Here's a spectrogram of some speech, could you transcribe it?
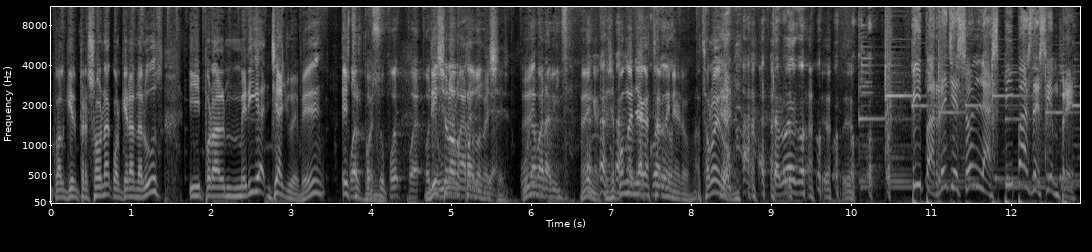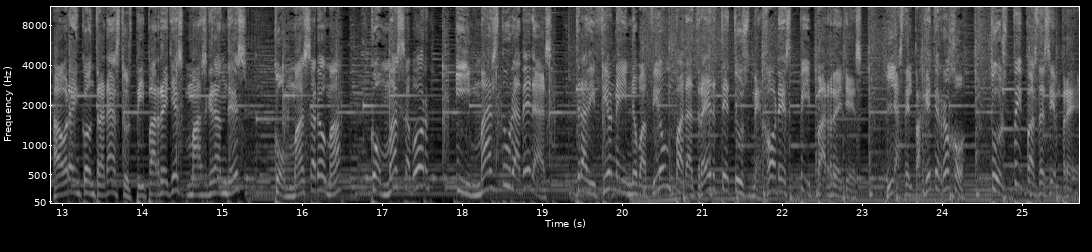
cualquier persona, cualquier andaluz, y por Almería ya llueve, ¿eh? Esto pues, es por supuesto. Pues, Díselo a los ¿eh? Una maravilla. Venga, que se pongan ya a gastar dinero. Hasta luego. Hasta luego. Pipas Reyes son las pipas de siempre. Ahora encontrarás tus pipas Reyes más grandes, con más aroma, con más sabor y más duraderas. Tradición e innovación para traerte tus mejores pipas Reyes. Las del paquete rojo, tus pipas de siempre.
